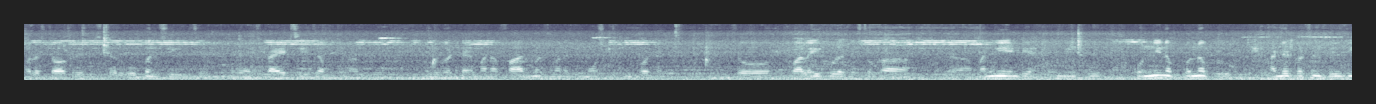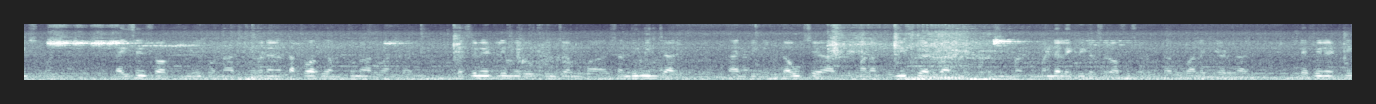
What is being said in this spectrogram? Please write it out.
వాళ్ళ stock register open seeds slide seeds అమ్ముతున్నారు. ఎందుకంటే మన ఫార్మర్స్ మనకి మోస్ట్ ఇంపార్టెంట్. సో వాళ్ళకి కూడా జస్ట్ ఒక మనీ ఏంటి అంటే మీకు కొన్ని కొన్నప్పుడు హండ్రెడ్ పర్సెంట్ బిల్ తీసుకొని లైసెన్స్ షాప్ మీరు కొన్నారు ఎవరైనా తక్కువకి అమ్ముతున్నారు అంటే డెఫినెట్లీ మీరు కొంచెం సందిగించాలి దానికి మీరు డౌట్ చేయాలి. మన పోలీస్కి అడగాలి మండల్ అగ్రికల్చర్ ఆఫీసర్ ఉంటారు వాళ్ళకి అడగాలి. డెఫినెట్లీ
